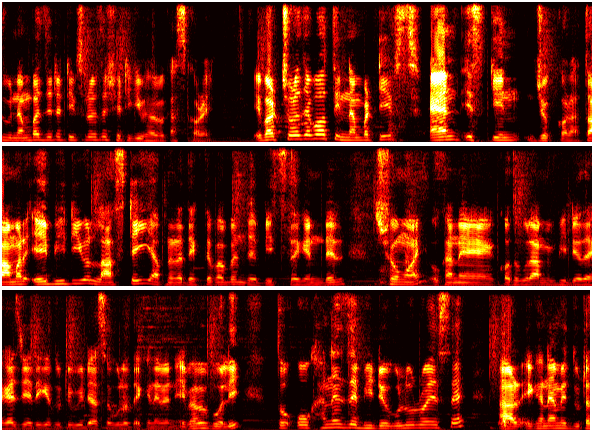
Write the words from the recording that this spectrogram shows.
দুই নাম্বার যেটা টিপস রয়েছে, সেটি কীভাবে কাজ করে। এবার চলে যাব তিন নাম্বার টিপস অ্যান্ড স্কিন যোগ করা। তো আমার এই ভিডিও লাস্টেই আপনারা দেখতে পাবেন যে বিশ সেকেন্ডের সময় ওখানে কতগুলো আমি ভিডিও দেখাই, যে এদিকে দুটি ভিডিও আছে ওগুলো দেখে নেবেন। এভাবে বলি, তো ওখানে যে ভিডিওগুলো রয়েছে, আর এখানে আমি দুটো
